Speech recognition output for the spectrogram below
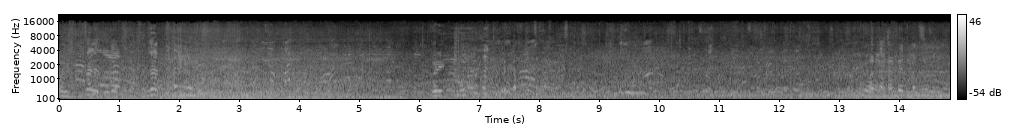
Ой, специально туда. Специально. Смотри. Опять, опять, опять. Снимай,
